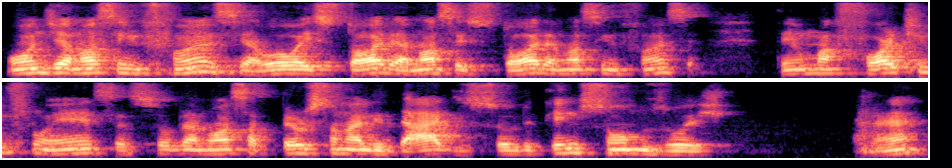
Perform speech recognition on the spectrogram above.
Onde a nossa infância ou a história, a nossa história, a nossa infância tem uma forte influência sobre a nossa personalidade, sobre quem somos hoje. Né?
